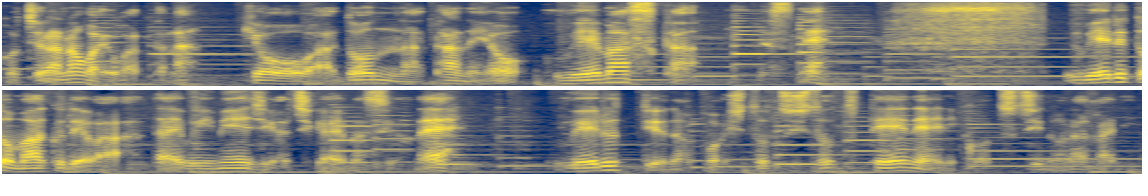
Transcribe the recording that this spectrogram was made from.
こちらの方が良かったな。今日はどんな種を植えますか？ですね。植えると巻くではだいぶイメージが違いますよね。植えるっていうのはこう一つ一つ丁寧にこう土の中に、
